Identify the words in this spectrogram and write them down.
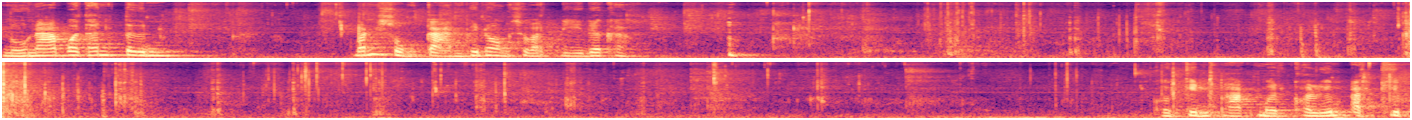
หนูน้าบ่ท่านตื่นวันสงการพี่น้องสวัสดีเด้อค่ะขอกินผักเหมือนขอลืมอัดคลิป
